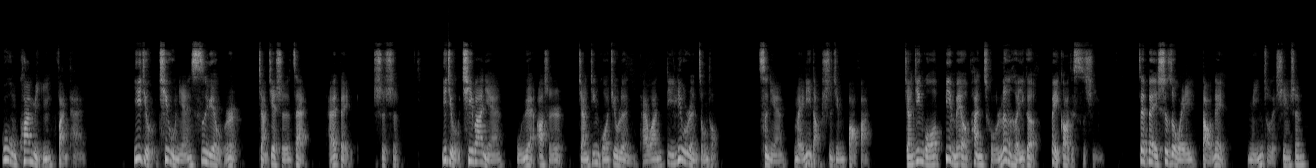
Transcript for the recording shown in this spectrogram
顾宽敏反台。一九七五年四月五日，蒋介石在台北逝世。一九七八年五月二十日。蒋经国就任台湾第六任总统。次年，美丽岛事件爆发，蒋经国并没有判处任何一个被告的死刑，这被视作为岛内民主的先声。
